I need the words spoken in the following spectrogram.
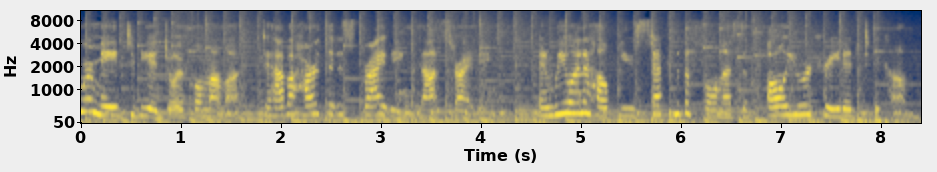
were made to be a joyful mama, to have a heart that is thriving, not striving. And we want to help you step into the fullness of all you were created to become.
